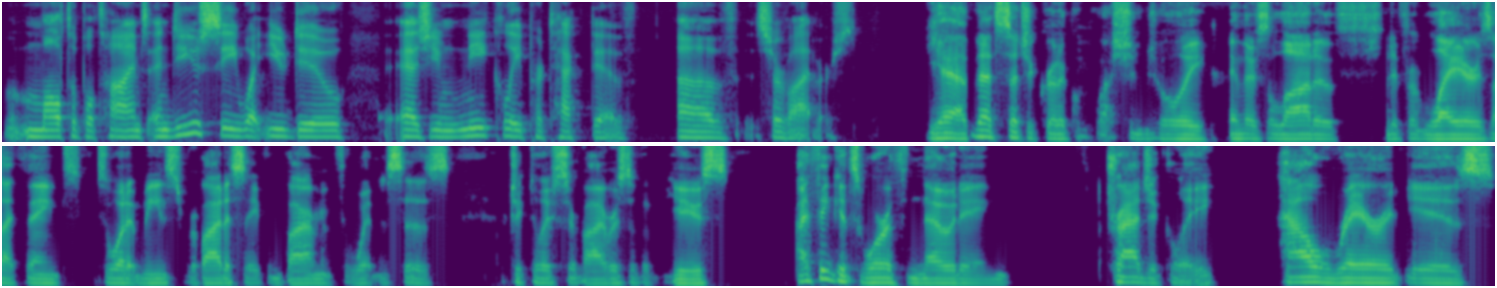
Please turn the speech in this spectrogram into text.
multiple times. And do you see what you do as uniquely protective of survivors? Yeah, that's such a critical question, Julie. And there's a lot of different layers, I think, to what it means to provide a safe environment for witnesses, particularly survivors of abuse. I think it's worth noting, tragically, how rare it is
